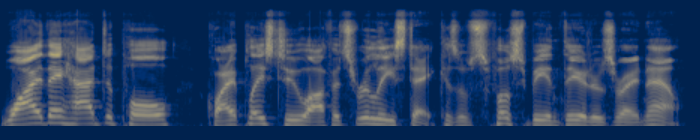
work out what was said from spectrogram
why they had to pull Quiet Place 2 off its release date because it was supposed to be in theaters right now.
